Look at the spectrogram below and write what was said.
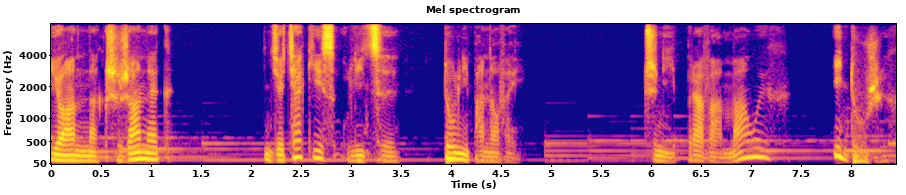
Joanna Krzyżanek, dzieciaki z ulicy Tulipanowej, czyli prawa małych i dużych.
